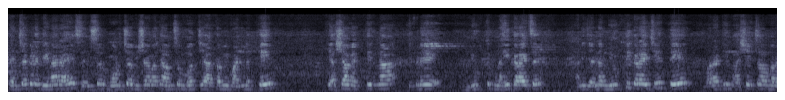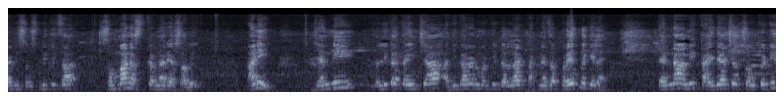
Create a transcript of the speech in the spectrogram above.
त्यांच्याकडे देणार आहे. सेन्सर बोर्डच्या विषयामध्ये आमचं मत जे आता मी मांडलं ते की अशा व्यक्तींना तिकडे नियुक्त नाही करायचं आहे आणि ज्यांना नियुक्ती करायची ते मराठी भाषेचा मराठी संस्कृतीचा सन्मान अस- करणारे असावे आणि ज्यांनी मल्लिकाताईंच्या अधिकारांवरती डल्लाट टाकण्याचा प्रयत्न केलाय त्यांना आम्ही कायद्याच्या चौकटीत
